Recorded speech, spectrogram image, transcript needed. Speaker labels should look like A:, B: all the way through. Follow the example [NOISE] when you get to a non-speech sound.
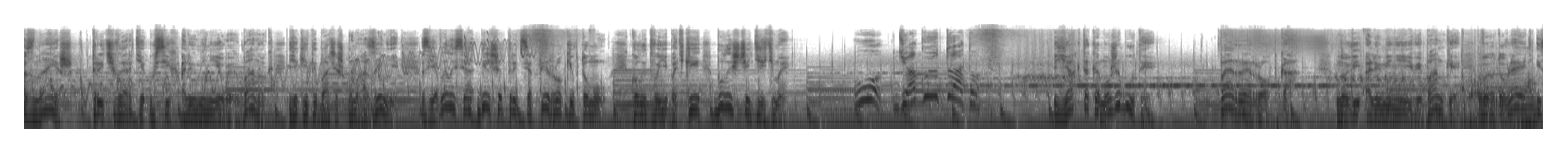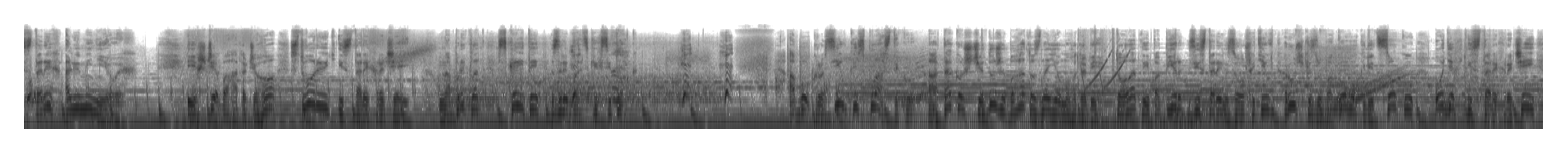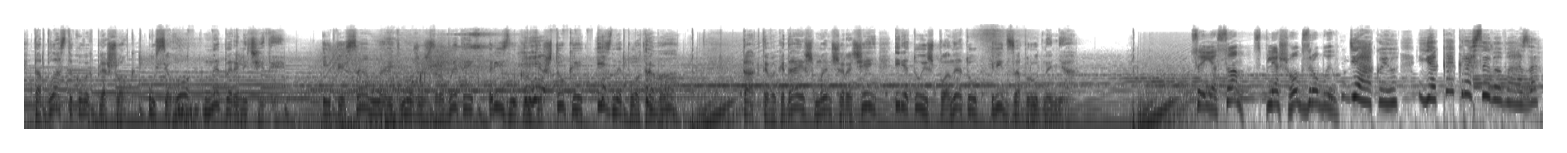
A: Знаєш, три чверті усіх алюмінієвих банок, які ти бачиш у магазині, з'явилися більше 30 років тому, коли твої батьки були ще дітьми.
B: О, дякую, тато.
A: Як таке може бути? Переробка. Нові алюмінієві банки виготовляють із старих алюмінієвих. І ще багато чого створюють із старих речей, наприклад, скейти з рибацьких сіток. Або кросівки з пластику, а також ще дуже багато знайомого тобі: туалетний папір зі старих зошитів, ручки з упаковок від соку, одяг із старих речей та пластикових пляшок. Усього не перелічити. І ти сам навіть можеш зробити різні круті [LAUGHS] штуки із непотребу. Так ти викидаєш менше речей і рятуєш планету від забруднення.
B: Це я сам з пляшок зробив.
C: Дякую, яка красива ваза.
